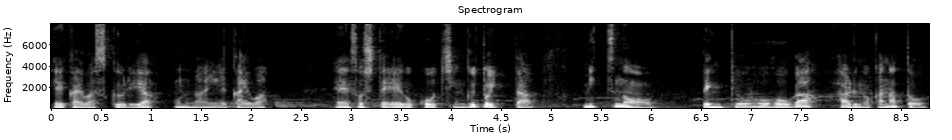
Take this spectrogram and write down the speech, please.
英会話スクールやオンライン英会話そして英語コーチングといった3つの勉強方法があるのかなと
